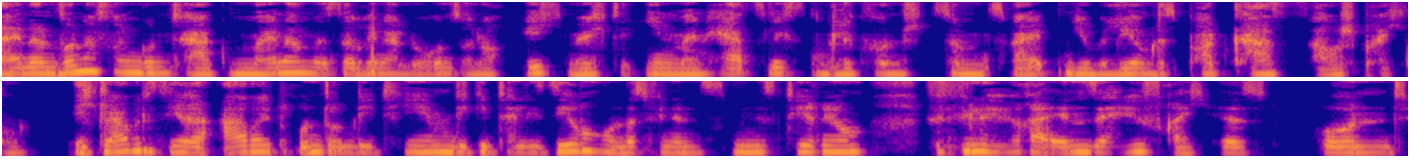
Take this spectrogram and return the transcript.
Einen wundervollen guten Tag. Mein Name ist Sabrina Lorenz und auch ich möchte Ihnen meinen herzlichsten Glückwunsch zum zweiten Jubiläum des Podcasts aussprechen. Ich glaube, dass Ihre Arbeit rund um die Themen Digitalisierung und das Finanzministerium für viele HörerInnen sehr hilfreich ist und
